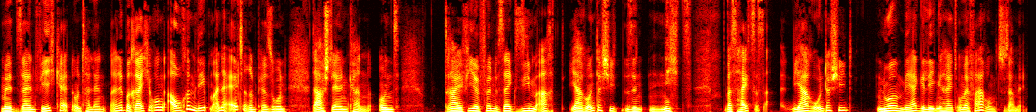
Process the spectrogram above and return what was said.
mit seinen Fähigkeiten und Talenten eine Bereicherung auch im Leben einer älteren Person darstellen kann. Und drei, vier, fünf, sechs, sieben, acht Jahre Unterschied sind nichts. Was heißt das? Jahre Unterschied? Nur mehr Gelegenheit, um Erfahrungen zu sammeln.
